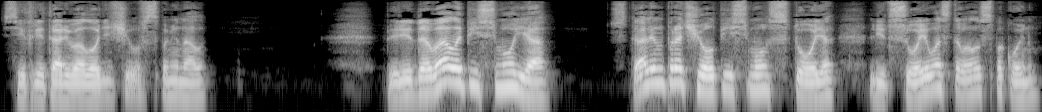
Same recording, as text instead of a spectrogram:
Секретарь Володичева вспоминала. Передавала письмо я. Сталин прочел письмо, стоя, лицо его оставалось спокойным.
